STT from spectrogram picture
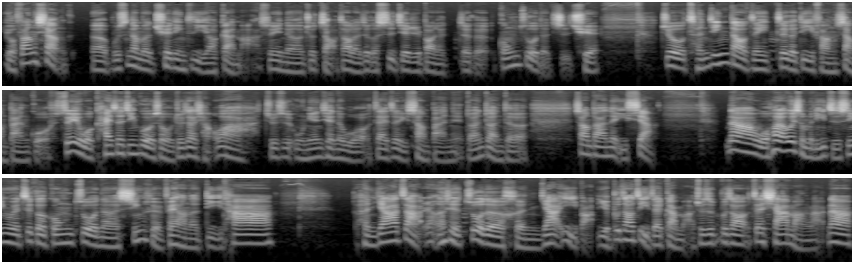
有方向，呃，不是那么确定自己要干嘛，所以呢，就找到了这个《世界日报》的这个工作的职缺，就曾经到这这个地方上班过。所以我开车经过的时候，我就在想，哇，就是五年前的我在这里上班呢，短短的上班了一下。那我后来为什么离职？是因为这个工作呢，薪水非常的低，它很压榨，让而且做得很压抑吧，也不知道自己在干嘛，就是不知道在瞎忙啦。那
